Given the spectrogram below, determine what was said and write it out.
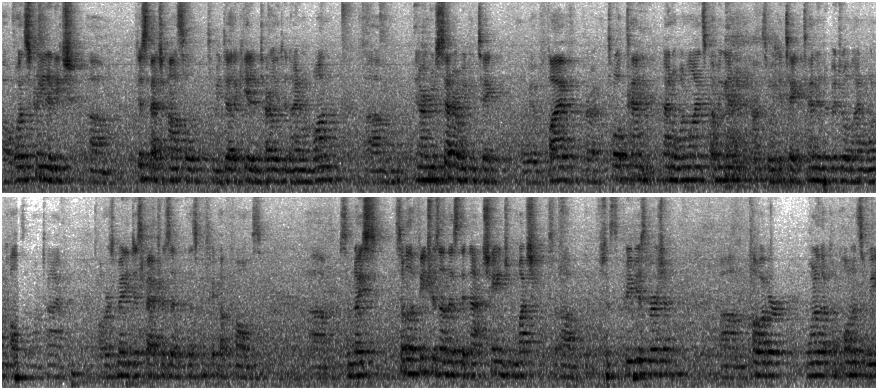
uh, one screen at each um, dispatch console to be dedicated entirely to 911. Um, In our new center, we can take, we have five, or a total of 10 911 lines coming in, so we can take 10 individual 911 calls at one time, or as many dispatchers as can pick up phones. Um, Some nice, some of the features on this did not change much um, since the previous version. Um, However, one of the components we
